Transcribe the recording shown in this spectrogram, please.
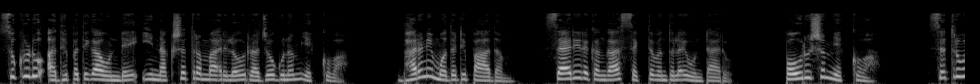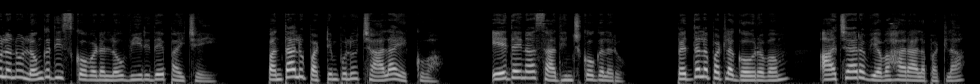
శుక్రుడు అధిపతిగా ఉండే ఈ నక్షత్రం వారిలో రజోగుణం ఎక్కువ. భరణి మొదటి పాదం. శారీరకంగా శక్తివంతులై ఉంటారు. పౌరుషం ఎక్కువ. శత్రువులను లొంగదీసుకోవడంలో వీరిదే పైచేయి. పంతాలు పట్టింపులు చాలా ఎక్కువ. ఏదైనా సాధించుకోగలరు. పెద్దల పట్ల గౌరవం ఆచార వ్యవహారాల పట్ల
